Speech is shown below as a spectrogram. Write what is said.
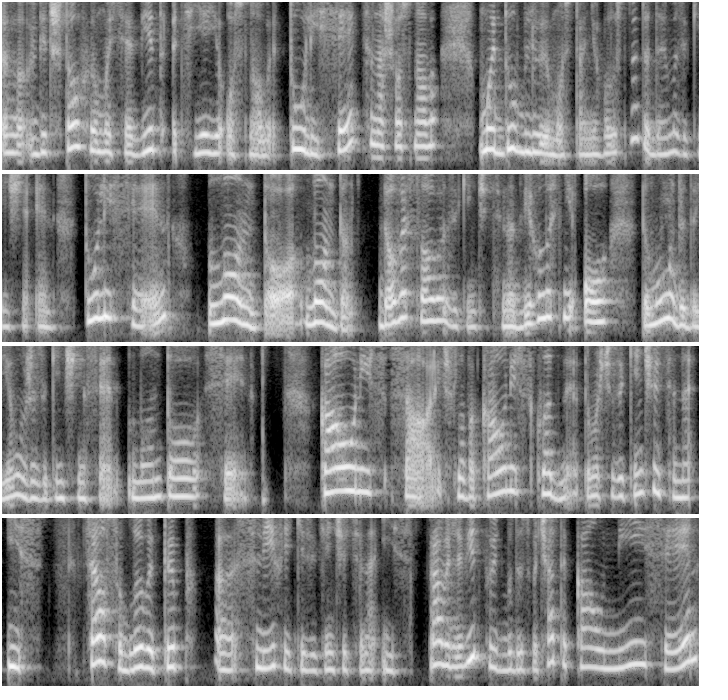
е, відштовхуємося від цієї основи. Тулісе це наша основа. Ми дублюємо останню голосну, і додаємо закінчення н. Тулісен, лонто, Лондон. Довге слово закінчується на дві голосні о, тому ми додаємо вже закінчення сен. Лонто сен. Кауніс сарі. Слово кауніс складне, тому що закінчується на іс. Це особливий тип слів, які закінчуються на іс. Правильна відповідь буде звучати каунісен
